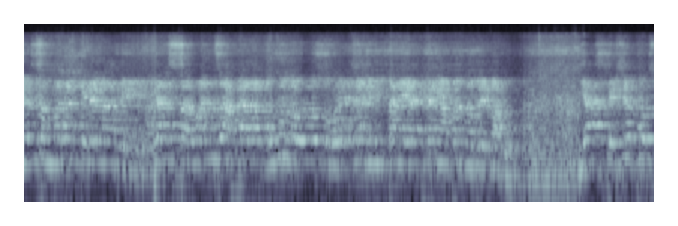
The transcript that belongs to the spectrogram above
यश संपादन केलेलं आहे. त्या सर्वांचा आपल्याला गुणगौरव सोहळ्याच्या निमित्ताने या ठिकाणी आपण जमलेलो आहोत. या स्पेशल फोर्स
